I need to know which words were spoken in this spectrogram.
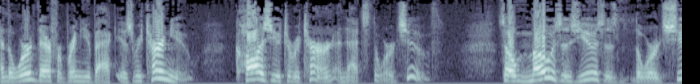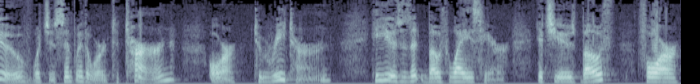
And the word there for bring you back is return you. Cause you to return, and that's the word shuv. So Moses uses the word shuv, which is simply the word to turn, or to return. He uses it both ways here. It's used both for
